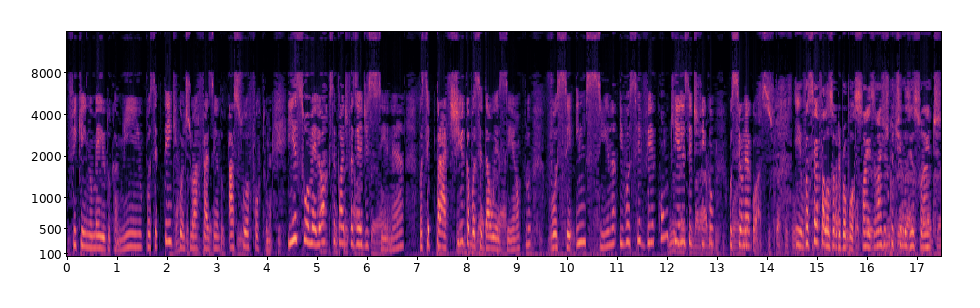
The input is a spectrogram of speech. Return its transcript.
fiquem no meio do caminho. Você tem que continuar fazendo a sua fortuna. E isso é o melhor que você pode fazer de si, né? Você pratica, você dá o exemplo, você ensina e você vê como que eles edificam o seu negócio. E você falou sobre proporções e nós discutimos isso antes,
